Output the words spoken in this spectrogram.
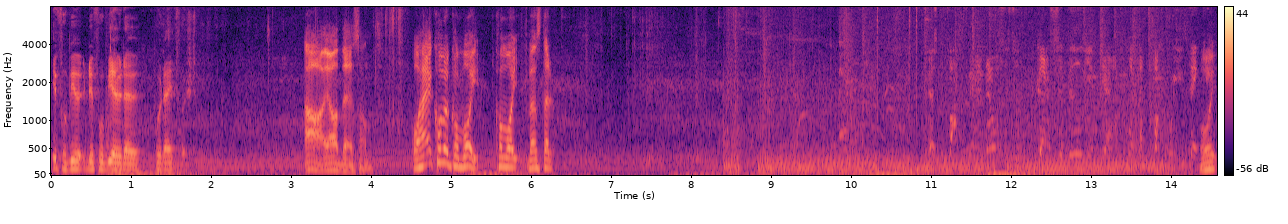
du, får bjuda, du får bjuda på dig först. Ah, ja, det är sant. Och här kommer konvoj. Konvoj, vänster. Oj.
